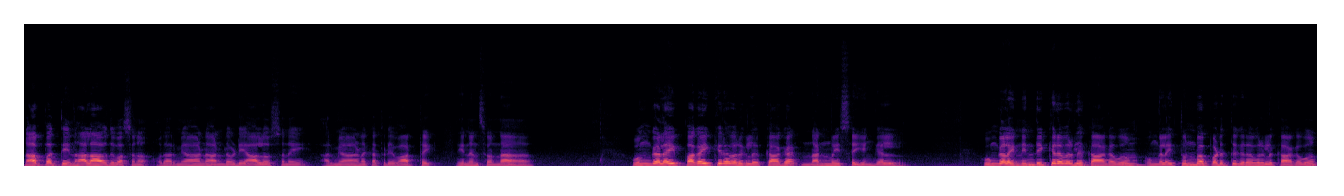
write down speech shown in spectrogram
நாற்பத்தி நாலாவது வசனம். ஒரு அருமையான ஆண்டவுடைய ஆலோசனை அருமையான கத்துடைய வார்த்தை. என்னன்னு சொன்னால் உங்களை பகைக்கிறவர்களுக்காக நன்மை செய்யுங்கள். உங்களை நிந்திக்கிறவர்களுக்காகவும் உங்களை துன்பப்படுத்துகிறவர்களுக்காகவும்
